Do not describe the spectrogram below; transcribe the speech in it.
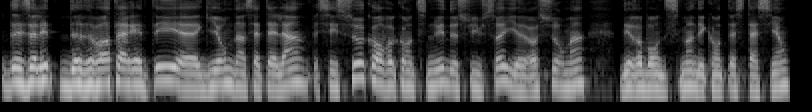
Désolé de devoir t'arrêter, euh, Guillaume, dans cet élan. C'est sûr qu'on va continuer de suivre ça. Il y aura sûrement des rebondissements, des contestations.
